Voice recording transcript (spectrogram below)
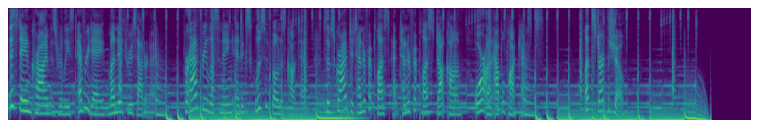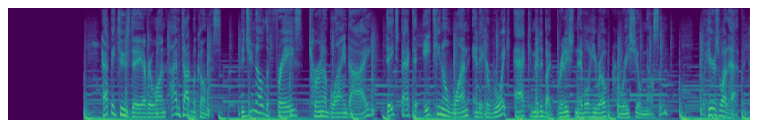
This Day in Crime is released every day, Monday through Saturday. For ad-free listening and exclusive bonus content, subscribe to Tenderfoot Plus at tenderfootplus.com or on Apple Podcasts. Let's start the show. Happy Tuesday, everyone. I'm Todd McComas. Did you know the phrase turn a blind eye dates back to 1801 and a heroic act committed by British naval hero Horatio Nelson? Well, here's what happened.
